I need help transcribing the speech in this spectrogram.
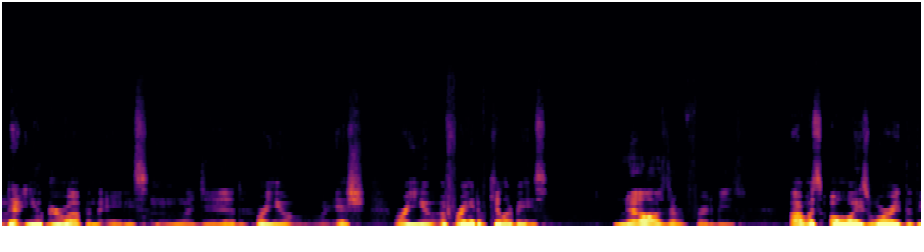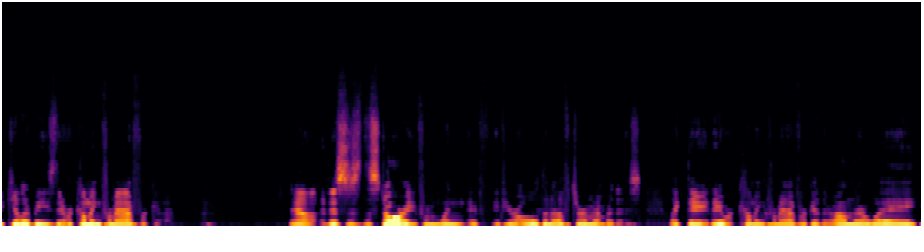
Uh, Now, you grew up in the '80s. I did. Were you ish? Were you afraid of killer bees? No, I was never afraid of bees. I was always worried that the killer bees they were coming from Africa. Now, this is the story from when if, if you're old enough to remember this. Like they they were coming from Africa, they're on their way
